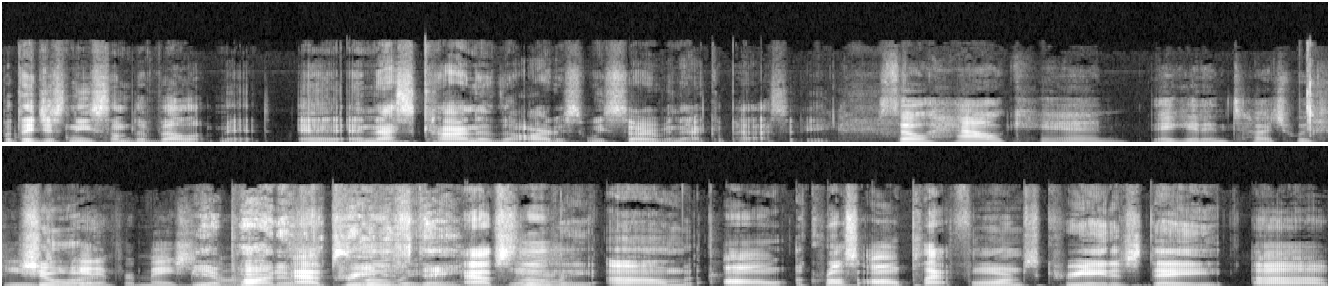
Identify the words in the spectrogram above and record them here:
but they just need some development, and, and that's kind of the artists we serve in that capacity. So how can they get in touch with you Sure. to get information? Be a part it? of absolutely, Creatives Day. absolutely. Um, all across all platforms, Creatives Day. Uh,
